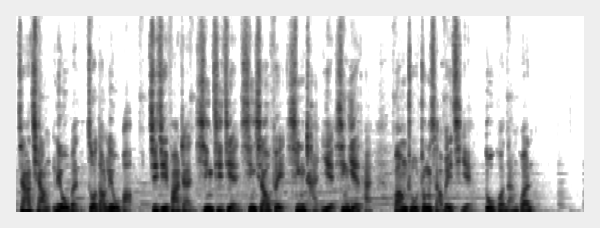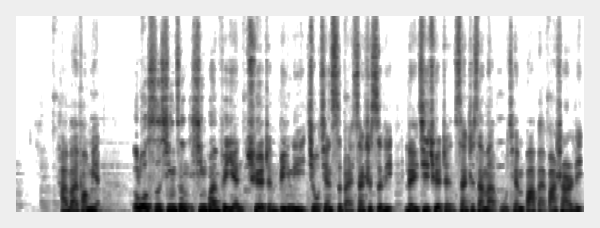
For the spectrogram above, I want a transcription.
加强六稳做到六保，积极发展新基建、新消费、新产业、新业态，帮助中小微企业渡过难关。海外方面。俄罗斯新增新冠肺炎确诊病例九千四百三十四例，累计确诊三十三万五千八百八十二例，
